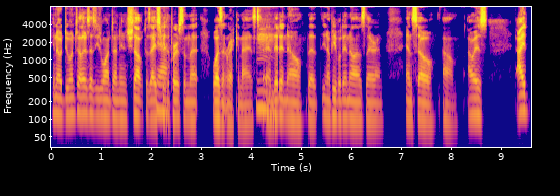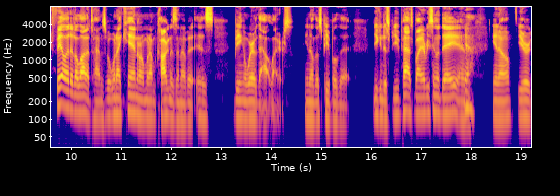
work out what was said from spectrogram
you know, doing to others as you want done to yourself because I used to be the person that wasn't recognized Mm. and didn't know that, you know, people didn't know I was there and and so um I always I fail at it a lot of times, but when I can or when I'm cognizant of it is being aware of the outliers. You know, those people that you can just you pass by every single day and Yeah. you know, you're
